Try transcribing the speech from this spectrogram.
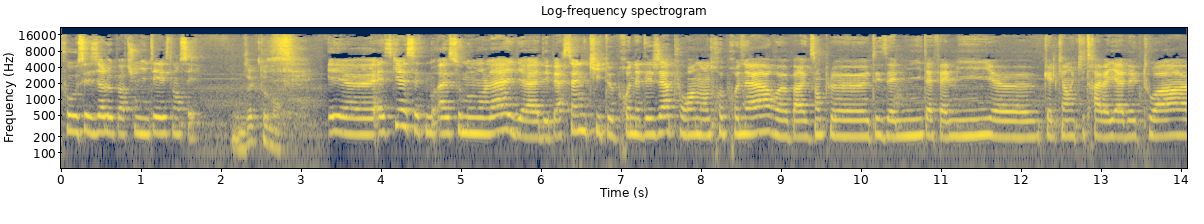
faut saisir l'opportunité et se lancer. Exactement. Et euh, est-ce qu'à à ce moment-là, il y a des personnes qui te prenaient déjà pour un entrepreneur, euh, par exemple euh, tes amis, ta famille, quelqu'un qui travaillait avec toi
